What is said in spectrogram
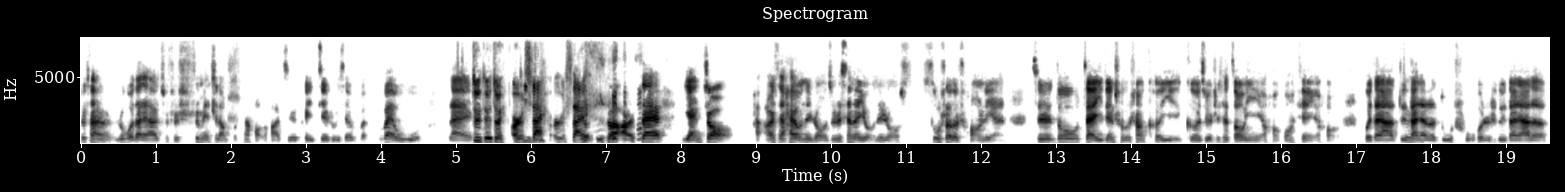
就算如果大家就是睡眠质量不太好的话，其实可以借助一些外外物来。对对对，耳塞，耳塞，比如说耳塞、眼罩，还而且还有那种就是现在有那种宿舍的床帘。其实都在一定程度上可以隔绝这些噪音也好，光线也好，为大家对大家的独处或者是对大家的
